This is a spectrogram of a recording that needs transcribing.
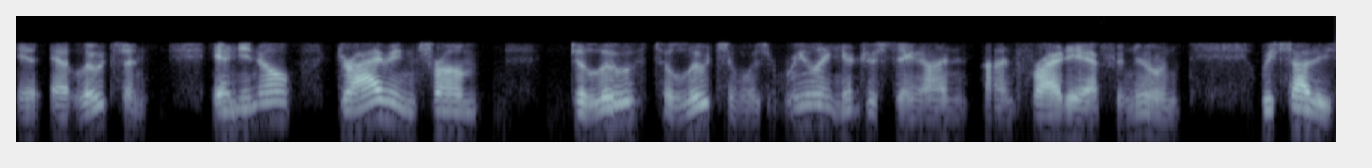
in, at Lutsen, and you know, driving from Duluth to Lutsen was really interesting on on Friday afternoon. We saw these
